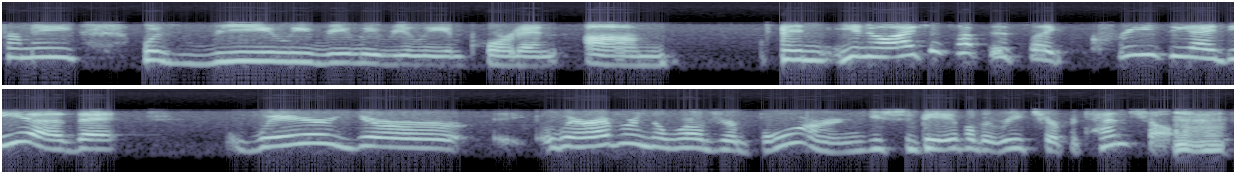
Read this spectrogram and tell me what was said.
for me was really, really, really important. Um, and, you know, I just have this like crazy idea that where you're wherever in the world you're born, you should be able to reach your potential. Mm-hmm.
